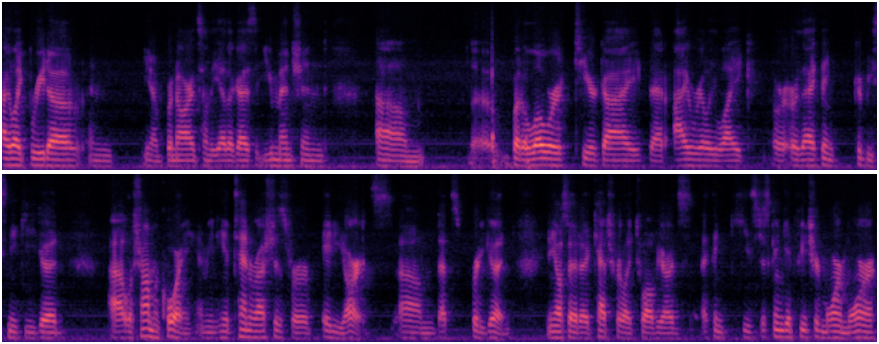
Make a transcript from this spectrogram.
I like Breida and you know Bernard, some of the other guys that you mentioned. Um, uh, but a lower tier guy that I really like, or, or that I think could be sneaky good, uh, LeSean McCoy. I mean, he had 10 rushes for 80 yards. Um, that's pretty good. And he also had a catch for like 12 yards. I think he's just going to get featured more and more.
